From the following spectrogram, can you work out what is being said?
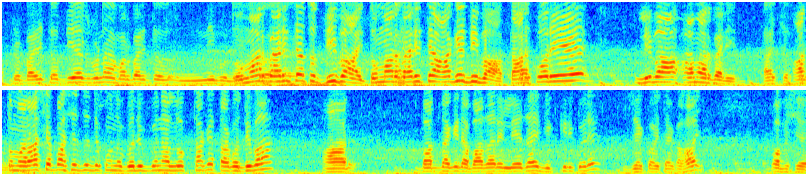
আপনার বাড়িতে দিয়ে আসব না আমার বাড়িতে নিব তোমার বাড়িতে তো দিবাই তোমার আচ্ছা। বাড়িতে আগে দিবা তারপরে লিবা আমার বাড়ি। আচ্ছা আর তোমার আশেপাশে যদি কোনো গরিব গুণা লোক থাকে তাকে দিবা। আর বাদ বাকিটা বাজারে নিয়ে যায় বিক্রি করে যে কয় টাকা হয় অফিসে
